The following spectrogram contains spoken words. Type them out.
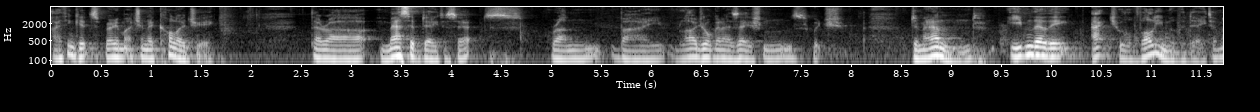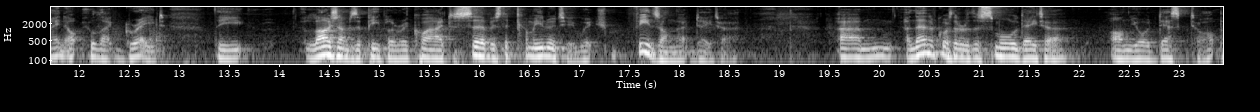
I think it's very much an ecology. There are massive data sets run by large organizations which demand, even though the actual volume of the data may not be all that great, the large numbers of people are required to service the community which feeds on that data. Um, and then, of course, there are the small data on your desktop.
